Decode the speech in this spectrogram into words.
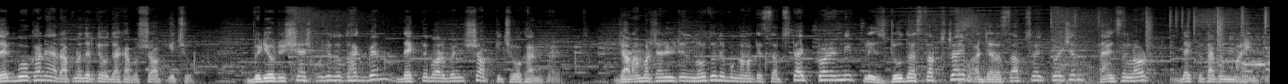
দেখব ওখানে আর আপনাদেরকেও দেখাবো সব কিছু ভিডিওটি শেষ পর্যন্ত থাকবেন দেখতে পারবেন সব কিছু ওখানকার। যারা আমার চ্যানেলটি নতুন এবং আমাকে সাবস্ক্রাইব করেননি প্লিজ ডু দ্য সাবস্ক্রাইব আর যারা সাবস্ক্রাইব করেছেন থ্যাংকস লট দেখতে থাকুন মাহিনকে।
